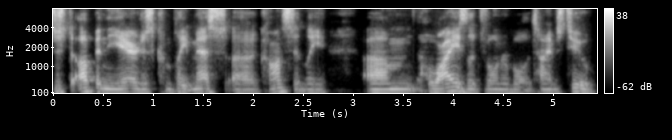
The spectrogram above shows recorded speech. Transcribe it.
just up in the air, just complete mess uh, constantly. Um, Hawaii's looked vulnerable at times too.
